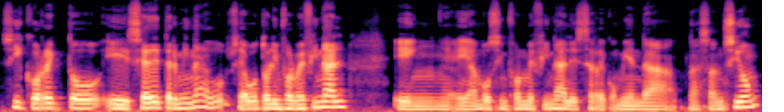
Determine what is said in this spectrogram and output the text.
Sí, correcto. Eh, se ha determinado, se ha votado el informe final. En eh, ambos informes finales se recomienda una sanción.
